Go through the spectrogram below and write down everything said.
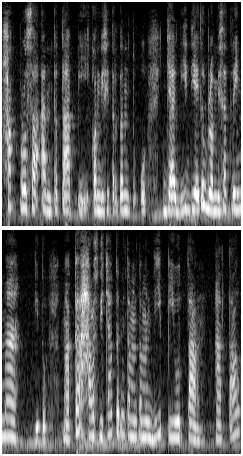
hak perusahaan tetapi kondisi tertentu jadi dia itu belum bisa terima gitu. Maka harus dicatat nih teman-teman di piutang atau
